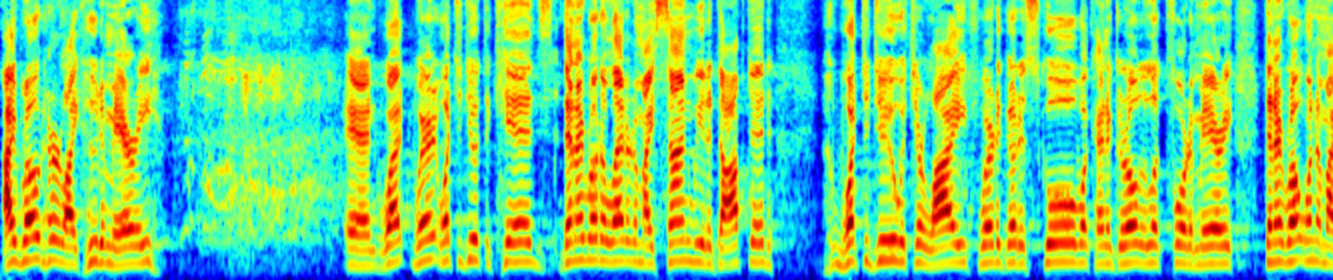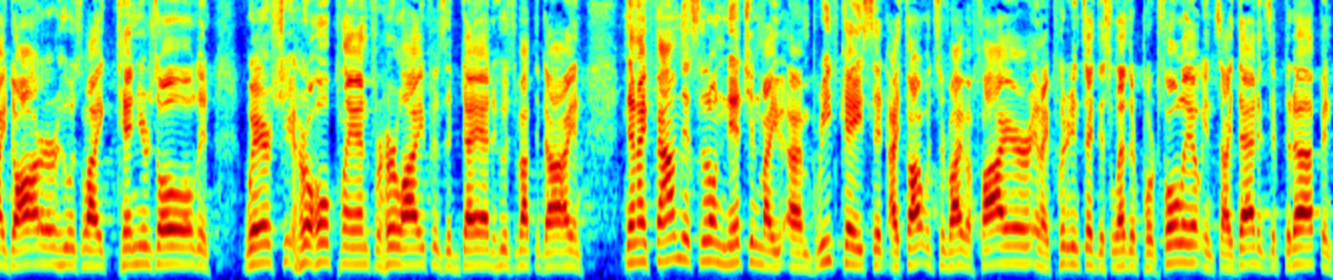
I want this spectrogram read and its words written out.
I wrote her like who to marry and what, where, what to do with the kids. Then I wrote a letter to my son we had adopted, what to do with your life, where to go to school, what kind of girl to look for to marry. Then I wrote one to my daughter who was like 10 years old and where she, her whole plan for her life as a dad who was about to die. And then I found this little niche in my um, briefcase that I thought would survive a fire, and I put it inside this leather portfolio, inside that, and zipped it up. And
